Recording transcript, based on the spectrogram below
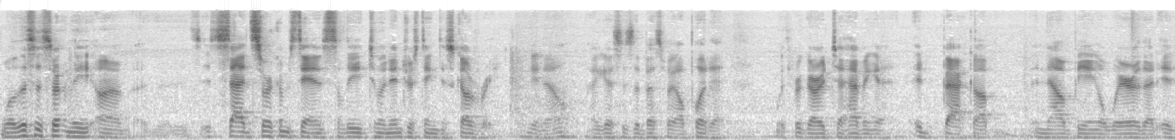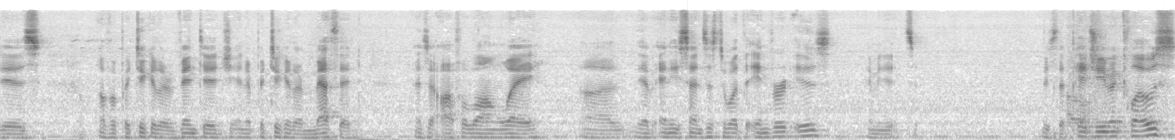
Well, this is certainly, um, it's, it's sad circumstance to lead to an interesting discovery, you know? I guess is the best way I'll put it, with regard to having a, it back up and now being aware that it is of a particular vintage and a particular method. That's an awful long way. Uh, you have any sense as to what the invert is? I mean, it's, is the pitch even close?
